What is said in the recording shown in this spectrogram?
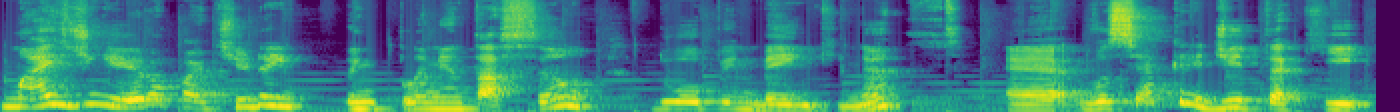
mais dinheiro a partir da implementação do Open Banking, né? É, você acredita que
